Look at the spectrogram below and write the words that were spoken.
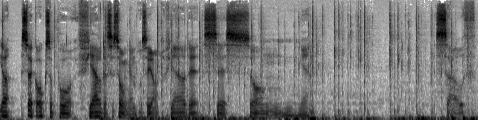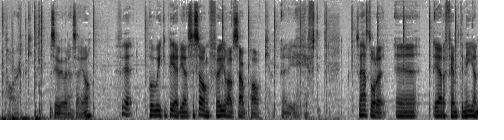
Jag söker också på fjärde säsongen och ser fjärde säsongen South Park. Då ser vi vad den säger. På Wikipedia säsong 4 av South Park. Det är häftigt. Så här står det. Eh, det är det 59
